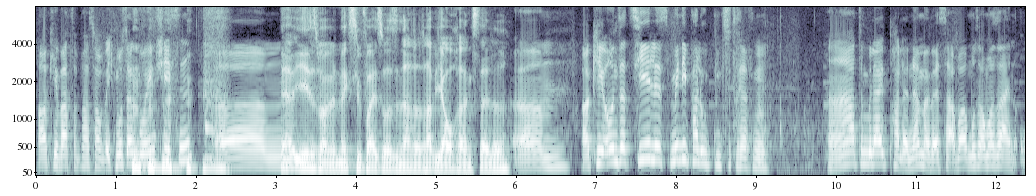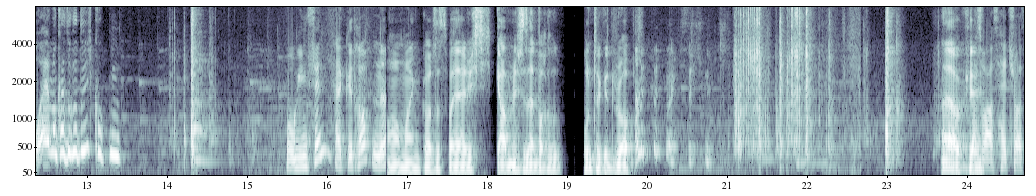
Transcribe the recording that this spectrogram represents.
Okay, warte, pass auf. Ich muss irgendwo hinschießen. ähm, Ja, jedes Mal, wenn Maxify sowas in der Hand hat, habe ich auch Angst, Alter. ähm, okay, unser Ziel ist, Mini-Paluten zu treffen. Ah, tut mir leid, Palle, ne, mein Bester, aber muss auch mal sein. Oh, ey, man kann sogar durchgucken. Wo ging's hin? Hat getroffen, ne? Oh mein Gott, das war ja richtig gammelig. Das ist einfach runtergedroppt. Ah, okay. Das war's, Headshot.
